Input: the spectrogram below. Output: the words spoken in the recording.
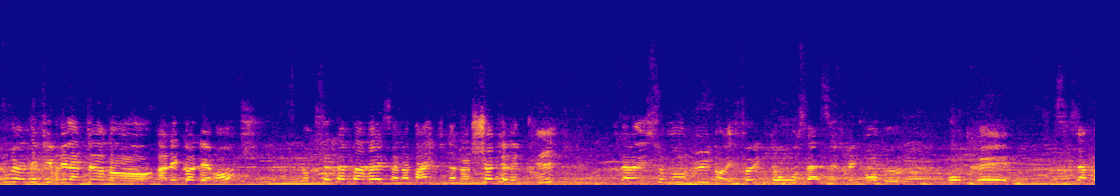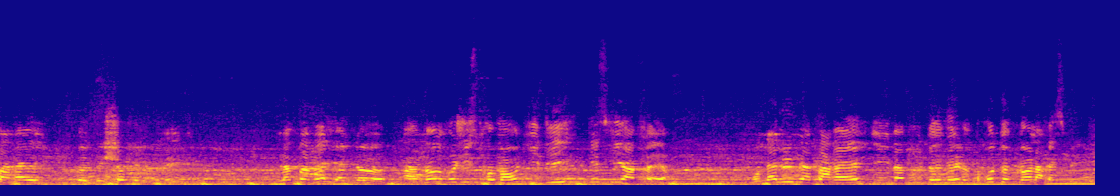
trouvé un défibrillateur à l'école des ranches. Donc cet appareil, c'est un appareil qui donne un choc électrique vous avez sûrement vu dans les feuilletons, c'est assez fréquent de montrer ces appareils qui donnent des chocs électriques. L'appareil a un enregistrement qui dit qu'est-ce qu'il y a à faire. On allume l'appareil et il va vous donner le protocole à respecter.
